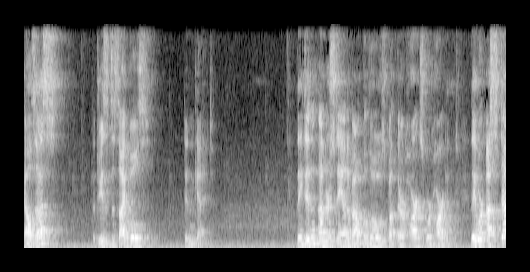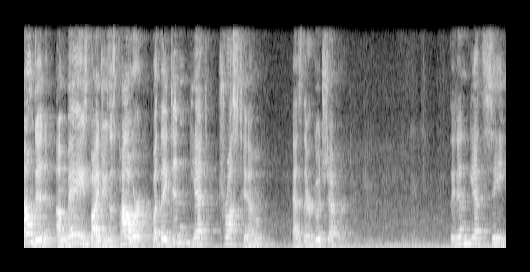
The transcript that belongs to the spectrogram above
tells us that Jesus' disciples. They didn't understand about the loaves, but their hearts were hardened. They were astounded, amazed by Jesus' power, but they didn't yet trust him as their good shepherd. They didn't yet see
